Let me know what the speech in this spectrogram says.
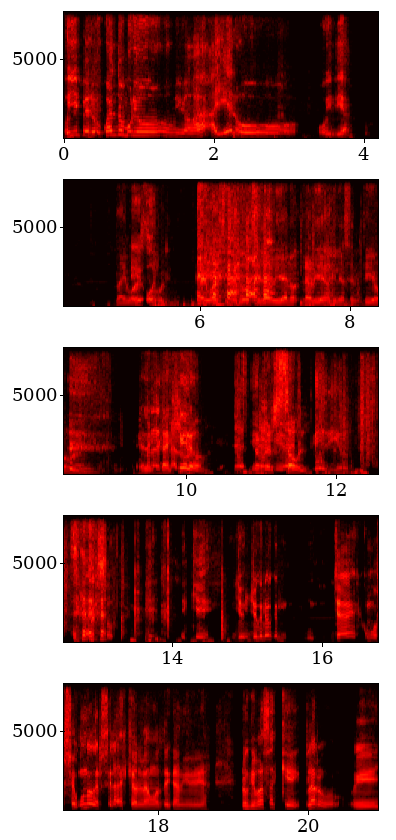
Oye, pero ¿cuándo murió mi mamá? ¿Ayer o hoy día? Da igual, Eh, si hoy- da igual si murió, si la vida no, la vida no tiene sentido. El extranjero. Queda Soul. Es que yo, yo creo que ya es como segunda o tercera vez que hablamos de Camus. Lo que pasa es que, claro, eh,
